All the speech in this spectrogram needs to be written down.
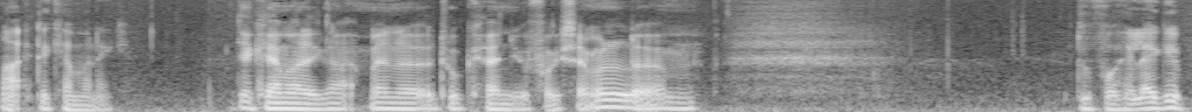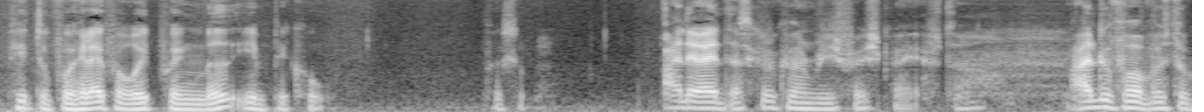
Nej, det kan man ikke. Det kan man ikke, nej. Men øh, du kan jo for eksempel... Øh, Du får heller ikke, du får heller ikke favoritpoint med i MPQ, for eksempel. nej, det er rigtigt, der skal du køre en refresh bagefter. Nej, du får, hvis du...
